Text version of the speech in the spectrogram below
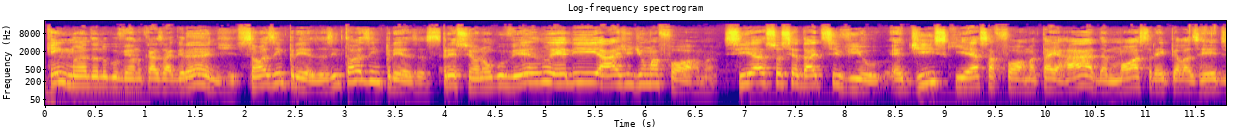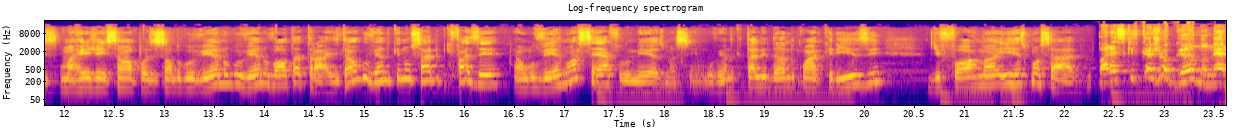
Quem manda no governo Casagrande são as empresas. Então as empresas pressionam o governo, ele age de uma forma. Se a sociedade civil é, diz que essa forma está errada, mostra aí pelas redes uma rejeição à posição do governo, o governo volta atrás. Então é um governo que não sabe o que fazer. É um governo acéfalo mesmo, assim, um governo que está lidando com a crise de forma irresponsável. Parece que fica jogando, né?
